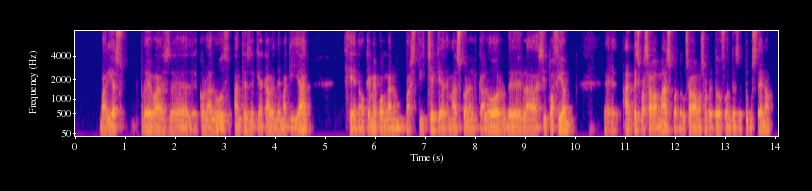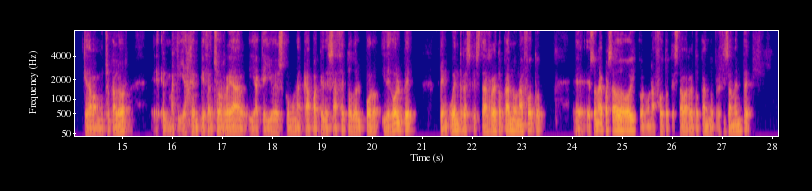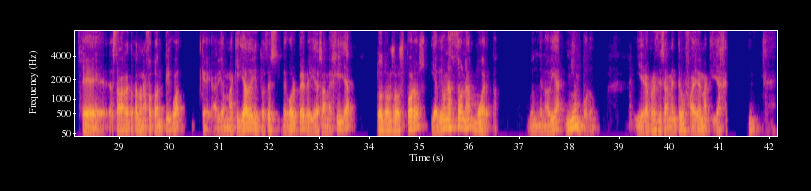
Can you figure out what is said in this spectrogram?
varias pruebas eh, con la luz antes de que acaben de maquillar, que no que me pongan un pastiche que además con el calor de la situación, eh, antes pasaba más cuando usábamos sobre todo fuentes de tungsteno, que daba mucho calor el maquillaje empieza a chorrear y aquello es como una capa que deshace todo el poro y de golpe te encuentras que estás retocando una foto. Eh, esto me ha pasado hoy con una foto que estaba retocando precisamente. Eh, estaba retocando una foto antigua que habían maquillado y entonces de golpe veías la mejilla, todos los poros y había una zona muerta donde no había ni un poro y era precisamente un fallo de maquillaje.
